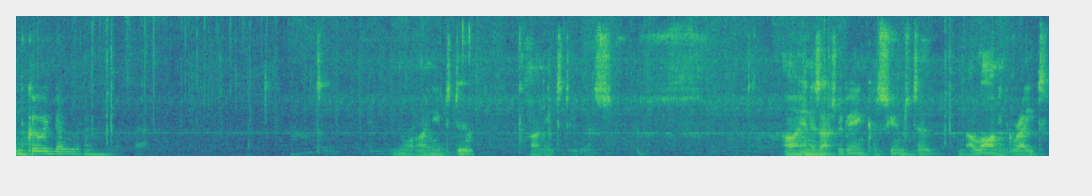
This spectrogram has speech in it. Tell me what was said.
I'm going nowhere. You know what I need to do? I need to do this. Iron is actually being consumed to an alarming rate.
